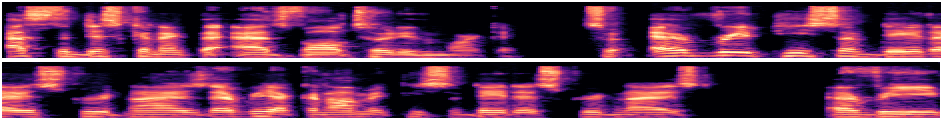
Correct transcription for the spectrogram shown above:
that's the disconnect that adds volatility in the market. So every piece of data is scrutinized, every economic piece of data is scrutinized, every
